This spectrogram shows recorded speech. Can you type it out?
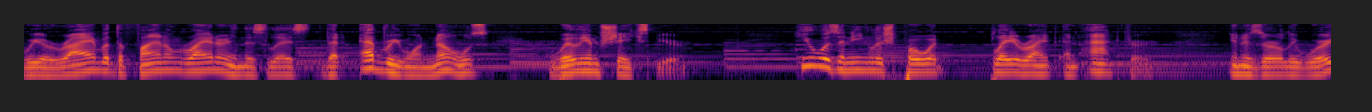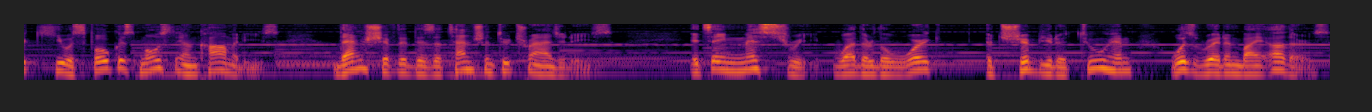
We arrive at the final writer in this list that everyone knows William Shakespeare. He was an English poet, playwright, and actor. In his early work, he was focused mostly on comedies, then shifted his attention to tragedies. It's a mystery whether the work attributed to him was written by others.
